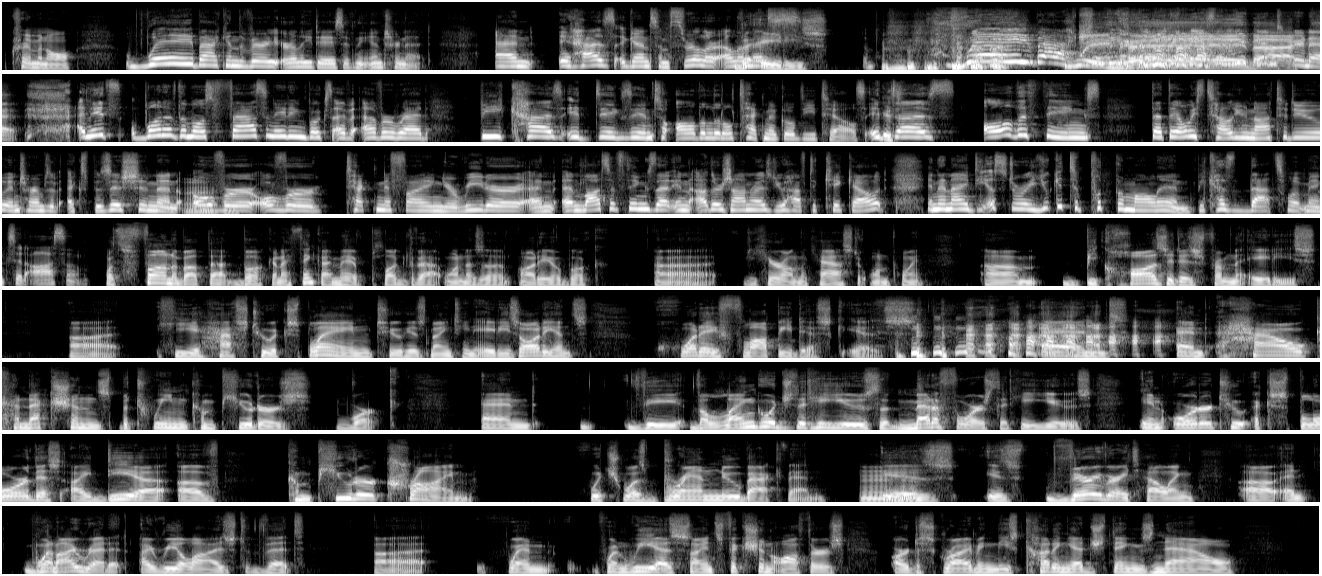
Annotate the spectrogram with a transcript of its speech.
criminal way back in the very early days of the internet. And it has, again, some thriller elements. The 80s. way back, Way in the days of the back. internet. And it's one of the most fascinating books I've ever read because it digs into all the little technical details. It does all the things that they always tell you not to do in terms of exposition and Mm-hmm. over over technifying your reader and and lots of things that in other genres you have to kick out. In an idea story, you get to put them all in because that's what makes it awesome. What's fun about that book, and I think I may have plugged that one as an audiobook uh, here on the cast at one point, um, because it is from the 80s, uh, he has to explain to his 1980s audience what a floppy disk is and and how connections between computers work. And the the language that he used, the metaphors that he used in order to explore this idea of computer crime, which was brand new back then, is is very very telling. Uh, and when I read it, I realized that uh, when when we as science fiction authors are describing these cutting edge things now,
